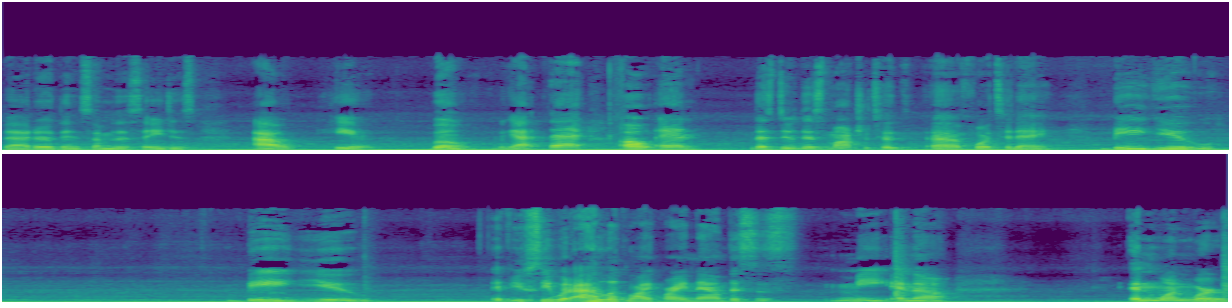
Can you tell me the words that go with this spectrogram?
better than some of the sages out here. Boom, we got that. Oh, and let's do this mantra to, uh, for today. Be you. Be you. If you see what I look like right now, this is me in a in one word.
